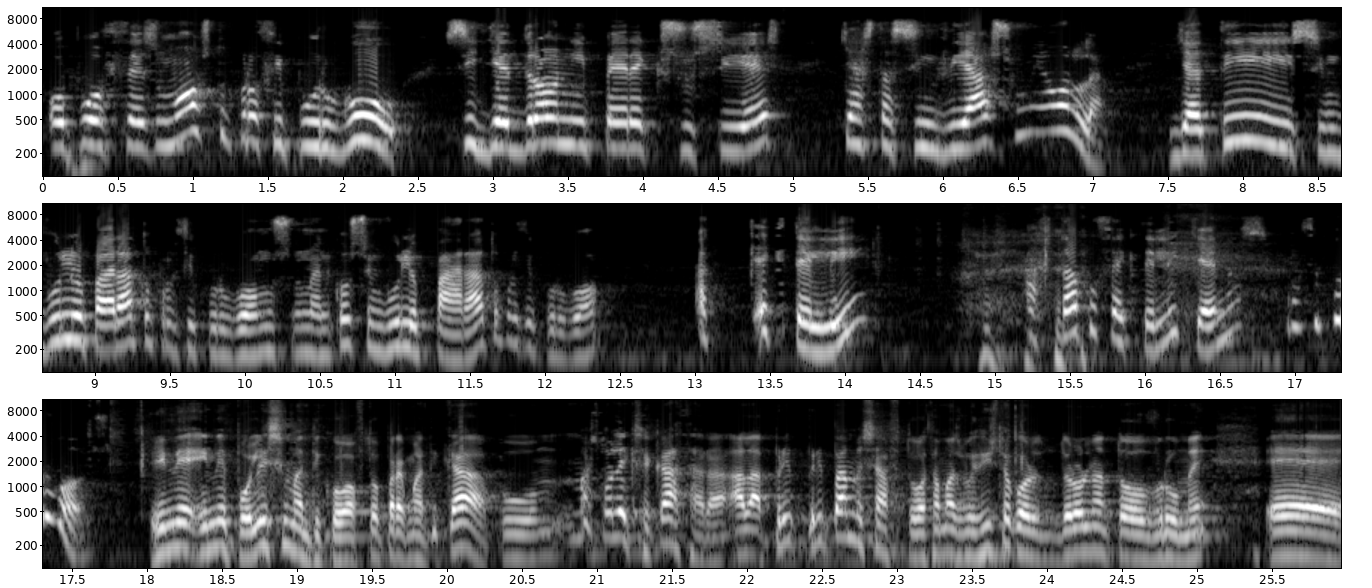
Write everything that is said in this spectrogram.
όπου ο θεσμός του Πρωθυπουργού συγκεντρώνει υπερεξουσίες και ας τα συνδυάσουμε όλα. Γιατί Συμβούλιο παρά το Πρωθυπουργό, Μουσουλμανικό Συμβούλιο παρά το Πρωθυπουργό, εκτελεί αυτά που θα εκτελεί και ένας Πρωθυπουργός. Είναι, είναι πολύ σημαντικό αυτό πραγματικά που μας το λέει ξεκάθαρα. Αλλά πριν, πριν πάμε σε αυτό, θα μας βοηθήσει το κοντρόλ να το βρούμε. Ε,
